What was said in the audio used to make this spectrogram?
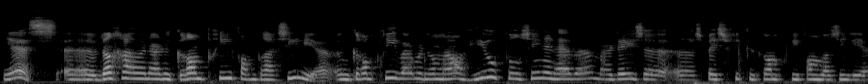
Yes, eh, dan gaan we naar de Grand Prix van Brazilië. Een Grand Prix waar we normaal heel veel zin in hebben. Maar deze eh, specifieke Grand Prix van Brazilië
